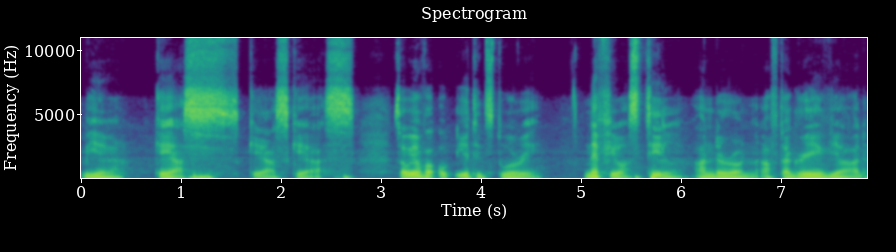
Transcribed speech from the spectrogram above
yeah, chaos, chaos, chaos. So we have an updated story. Nephew still on the run after graveyard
